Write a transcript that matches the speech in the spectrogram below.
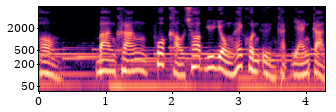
ข้อง บางครั้งพวกเขาชอบยุยงให้คนอื่นขัดแย้งกัน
